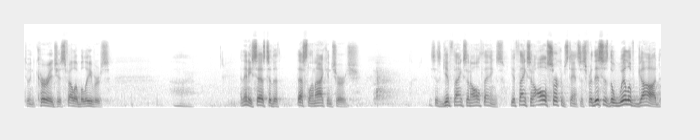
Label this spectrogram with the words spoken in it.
to encourage his fellow believers. And then he says to the Thessalonican church, he says, Give thanks in all things, give thanks in all circumstances, for this is the will of God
